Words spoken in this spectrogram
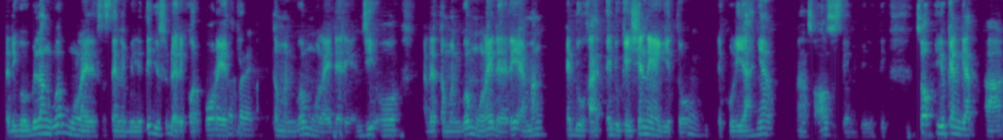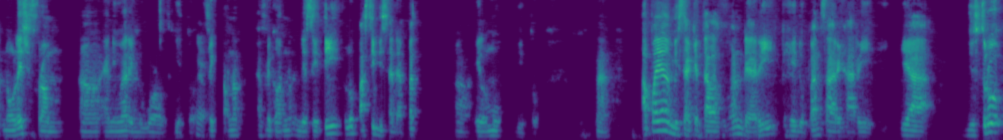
Tadi gue bilang gue mulai sustainability justru dari corporate. corporate. Gitu. Temen gue mulai dari NGO, ada temen gue mulai dari emang eduka educationnya gitu, hmm. di kuliahnya uh, soal sustainability. So you can get uh, knowledge from uh, anywhere in the world gitu. Yeah. Every corner, every corner in the city, lu pasti bisa dapat uh, ilmu gitu. Nah, apa yang bisa kita lakukan dari kehidupan sehari-hari? Ya, justru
